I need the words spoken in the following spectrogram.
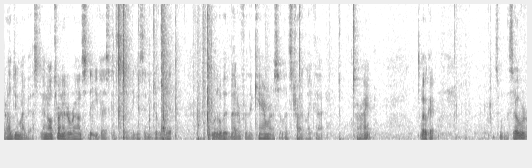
but I'll do my best. And I'll turn it around so that you guys can see it. I guess I need to lay it a little bit better for the camera, so let's try it like that. All right. Okay. Let's move this over.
